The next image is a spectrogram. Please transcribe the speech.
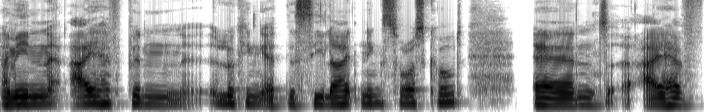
I mean, I have been looking at the C Lightning source code, and I have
